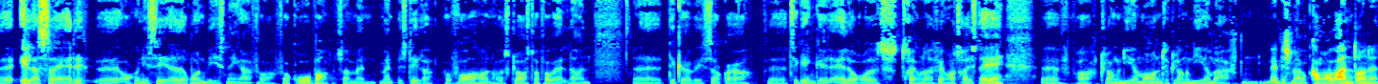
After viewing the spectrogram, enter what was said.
Øh, ellers så er det øh, organiserede rundvisninger for, for grupper, som man, man bestiller på forhånd hos klosterforvalteren. Øh, det gør vi så gøre øh, til gengæld alle årets 365 dage, øh, fra kl. 9 om morgenen til kl. 9 om aftenen. Men hvis man kommer vandrende,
